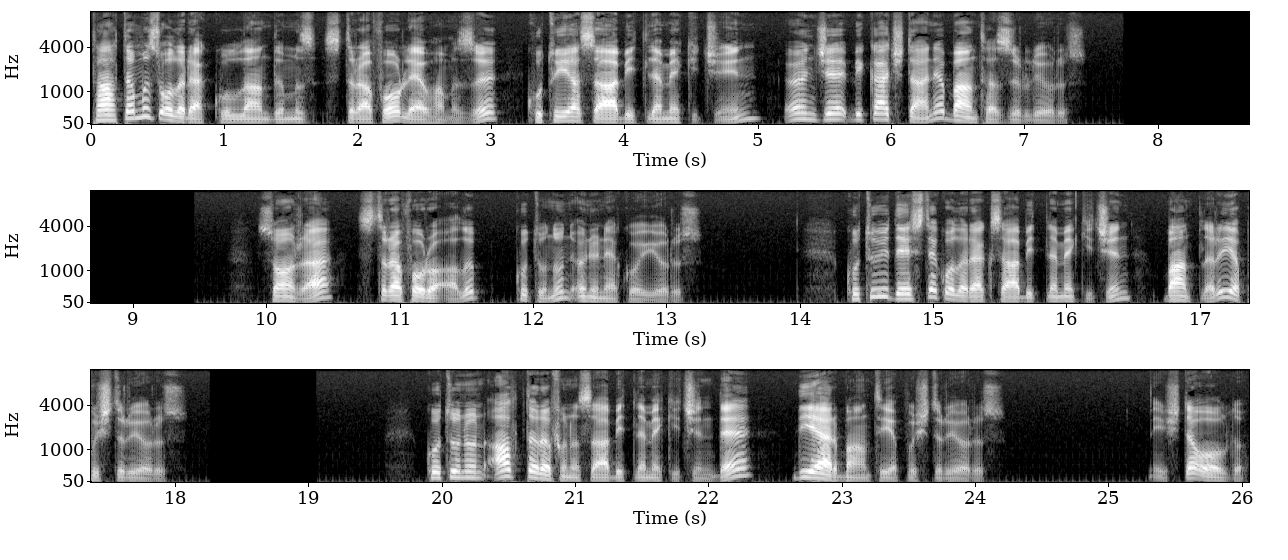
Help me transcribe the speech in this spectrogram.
Tahtamız olarak kullandığımız strafor levhamızı kutuya sabitlemek için önce birkaç tane bant hazırlıyoruz. Sonra straforu alıp kutunun önüne koyuyoruz. Kutuyu destek olarak sabitlemek için bantları yapıştırıyoruz. Kutunun alt tarafını sabitlemek için de diğer bantı yapıştırıyoruz. İşte oldu.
